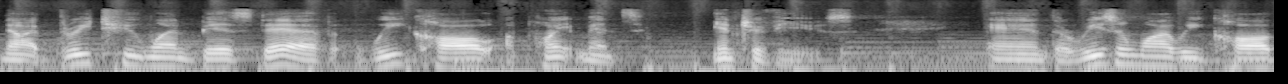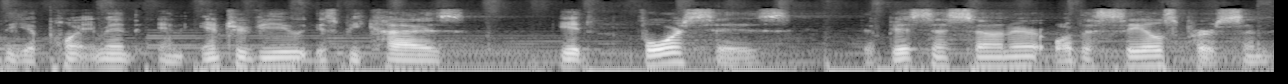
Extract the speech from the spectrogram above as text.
now at 321 BizDev, we call appointments interviews. And the reason why we call the appointment an interview is because it forces the business owner or the salesperson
